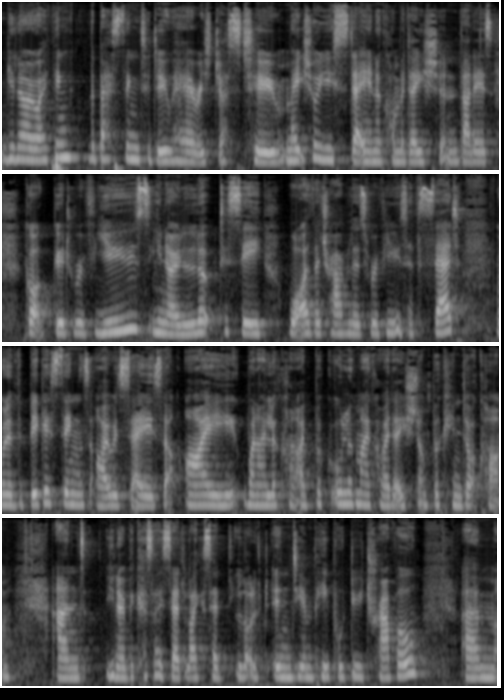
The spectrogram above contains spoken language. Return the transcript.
you know, I think the best thing to do here is just to make sure you stay in accommodation that is got good reviews. You know, look to see what other travelers' reviews have said. One of the biggest things I would say is that I, when I look on, I book all of my accommodation on booking.com. And, you know, because I said, like I said, a lot of Indian people do travel, um,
